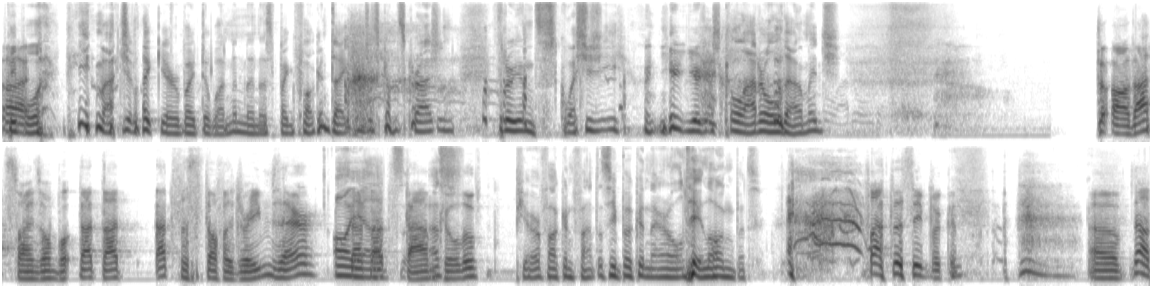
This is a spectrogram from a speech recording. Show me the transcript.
Uh, people you imagine like you're about to win and then this big fucking titan just comes crashing through and squishes you and you're, you're just collateral damage Oh, that sounds unbe- that that that's the stuff of dreams there. Oh, That- yeah, that's, that's- damn that's- cool though. pure fucking fantasy book in there all day long but Fantasy booking. Uh, no,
